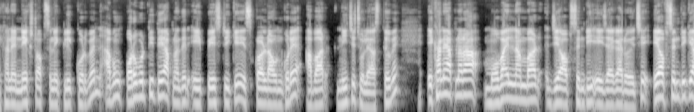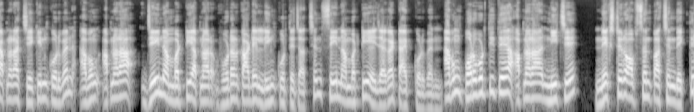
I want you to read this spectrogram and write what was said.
এখানে নেক্সট অপশনে ক্লিক করবেন এবং পরবর্তীতে আপনাদের এই পেজটিকে স্ক্রল ডাউন করে আবার নিচে চলে আসতে হবে। এখানে আপনারা মোবাইল নাম্বার যে অপশনটি এই জায়গায় রয়েছে, এই অপশনটিকে আপনারা চেক ইন করবেন এবং আপনারা যেই নাম্বারটি আপনার ভোটার কার্ডে লিঙ্ক করতে চাচ্ছেন, সেই নাম্বারটি এই জায়গায় টাইপ করবেন। এবং পরবর্তীতে আপনারা নিচে নেক্সটের অপশন পাচ্ছেন দেখতে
